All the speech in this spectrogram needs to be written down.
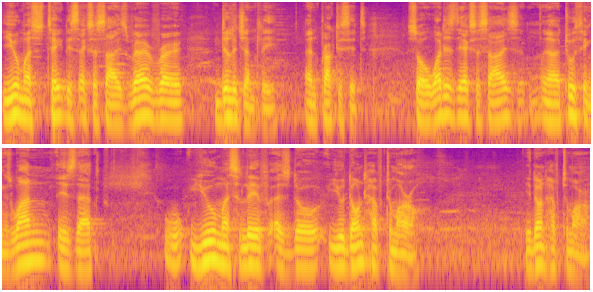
you must take this exercise very, very diligently and practice it. So, what is the exercise? Uh, two things. One is that you must live as though you don't have tomorrow. You don't have tomorrow.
